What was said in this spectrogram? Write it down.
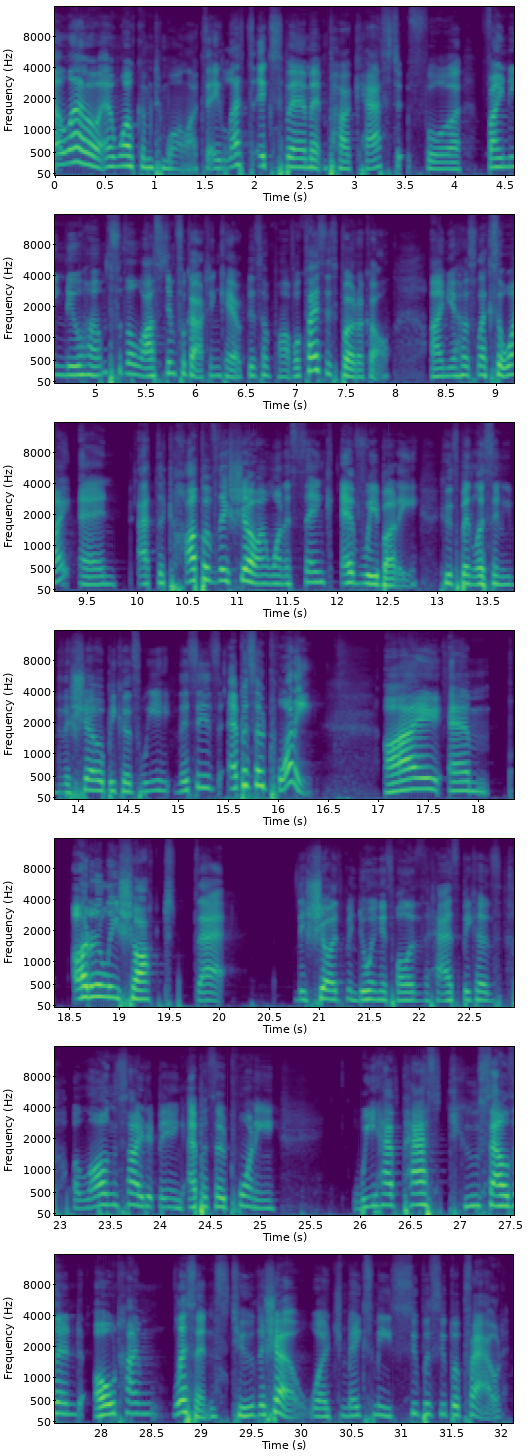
Hello and welcome to Morlocks, a Let's Experiment podcast for finding new homes for the lost and forgotten characters of Marvel Crisis Protocol. I'm your host Lexa White, and at the top of this show, I want to thank everybody who's been listening to the show because we this is episode 20. I am utterly shocked that the show has been doing as well as it has because alongside it being episode 20 we have passed 2,000 all time listens to the show, which makes me super, super proud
